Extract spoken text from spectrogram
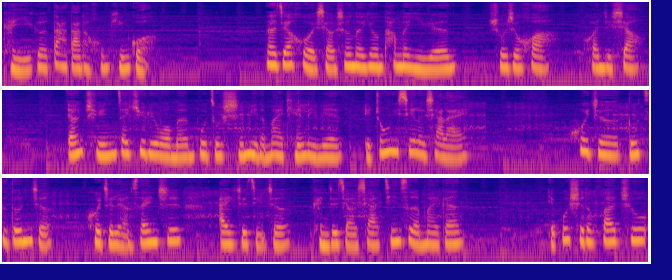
啃一个大大的红苹果。大家伙小声地用他们的语言说着话，欢着笑。羊群在距离我们不足十米的麦田里面也终于歇了下来，或者独自蹲着，或者两三只挨着挤着啃着脚下金色的麦秆，也不时地发出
